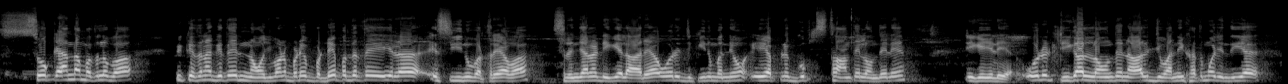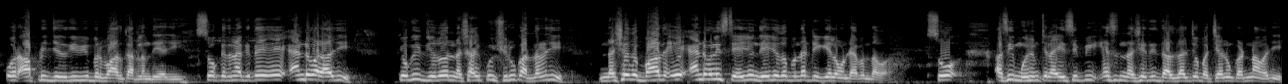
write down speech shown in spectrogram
ਸੋ ਕਹਿਣ ਦਾ ਮਤਲਬ ਆ ਵੀ ਕਿਤੇ ਨਾ ਕਿਤੇ ਨੌਜਵਾਨ ਬੜੇ ਵੱਡੇ ਪੱਧਰ ਤੇ ਜਿਹੜਾ ਇਸ ਚੀਜ਼ ਨੂੰ ਵਰਤ ਰਿਹਾ ਵਾ, ਸਰਿੰਜਾਂ ਨਾਲ ਟੀਕੇ ਲਾ ਰਿਹਾ ਔਰ ਯਕੀਨ ਮੰਨਿਓ, ਇਹ ਆਪਣੇ ਗੁਪਤ ਸਥਾਨ ਤੇ ਲਾਉਂਦੇ ਨੇ ਟੀਕੇ ਜਿਹੜੇ ਆ। ਔਰ ਟੀਕਾ ਲਾਉਣ ਦੇ ਨਾਲ ਜਵਾਨੀ ਖਤਮ ਹੋ ਜਾਂਦੀ ਹੈ ਔਰ ਆਪਣੀ ਜ਼ਿੰਦਗੀ ਵੀ ਬਰਬਾਦ ਕਰ ਲੈਂਦੇ ਆ ਜੀ। ਸੋ ਕਿਤੇ ਨਾ ਕਿਤੇ ਇਹ ਐਂਡ ਵਾਲਾ ਜੀ। ਕਿਉਂਕਿ ਜਦੋਂ ਨਸ਼ਾ ਕੋਈ ਸ਼ੁਰੂ ਕਰਦਾ ਨਾ ਜੀ, ਨਸ਼ੇ ਤੋਂ ਬਾਅਦ ਇਹ ਐਂਡ ਵਾਲੀ ਸਟੇਜ ਹੁੰਦੀ ਹੈ ਜਦੋਂ ਬੰਦਾ ਟੀਕੇ ਲਾਉਣ ਡਿਆ ਬੰਦਾ ਵਾ। ਸੋ ਅਸੀਂ ਮੁਹਿੰਮ ਚਲਾਈ ਸੀ ਵੀ ਇਸ ਨਸ਼ੇ ਦੀ ਦਲਦਲ ਚੋਂ ਬੱਚਿਆਂ ਨੂੰ ਕੱਢਣਾ ਵਾ ਜੀ।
